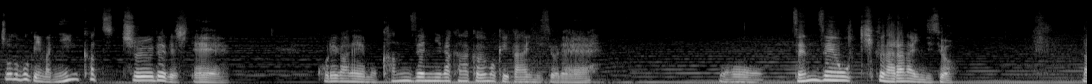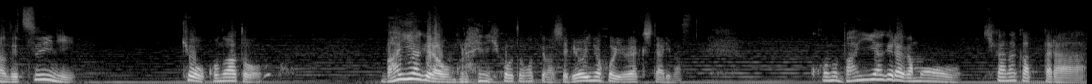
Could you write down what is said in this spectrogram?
ちょうど僕今、妊活中ででして、これがね、もう完全になかなかうまくいかないんですよね。もう、全然大きくならないんですよ。なので、ついに今日この後、バイアグラをもらいに行こうと思ってまして、病院の方予約してあります。このバイアグラがもう効かなかったら、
